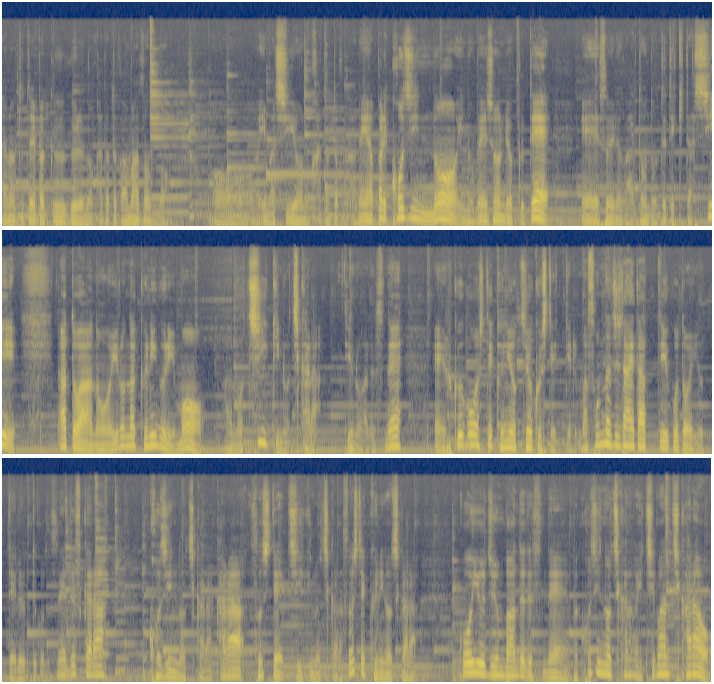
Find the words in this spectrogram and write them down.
あの例えば Google の方とか Amazon の今 CEO の方とかがね、やっぱり個人のイノベーション力で、えー、そういうのがどんどん出てきたし、あとはあのいろんな国々もあの地域の力っていうのがですね、えー、複合して国を強くしていってる、まあ、そんな時代だっていうことを言ってるってことですね。ですから、個人の力から、そして地域の力、そして国の力、こういう順番でですね、やっぱ個人の力が一番力を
